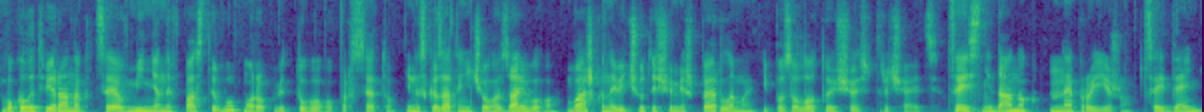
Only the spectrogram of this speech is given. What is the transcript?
Бо коли твій ранок це вміння не впасти в обморок від тугого корсету і не сказати нічого зайвого, важко не відчути, що між перлами і позолотою щось втрачається. Цей сніданок не про їжу, цей день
